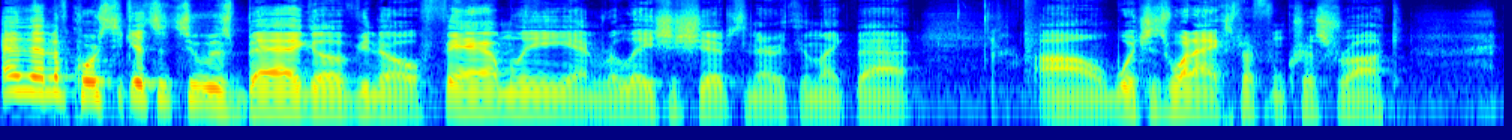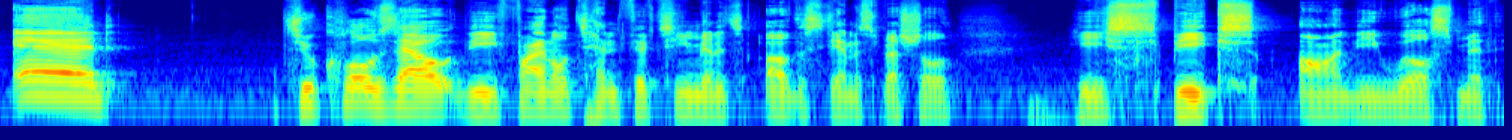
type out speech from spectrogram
and then of course he gets into his bag of you know family and relationships and everything like that uh, which is what i expect from chris rock and to close out the final 10 15 minutes of the stand-up special he speaks on the will smith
